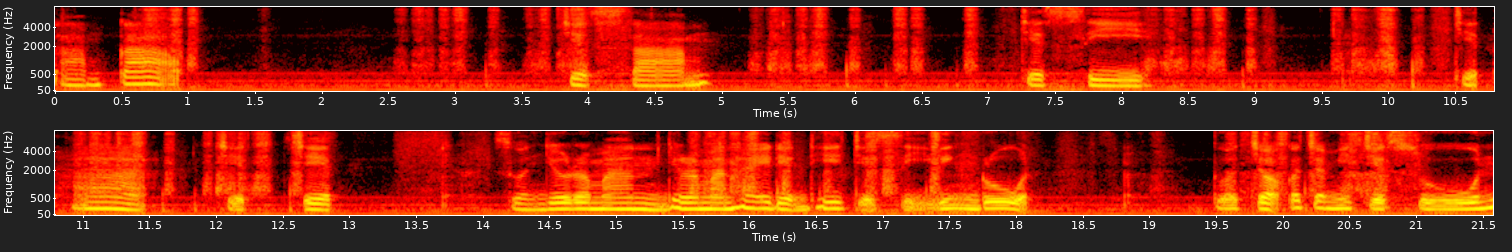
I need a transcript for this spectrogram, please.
39 73 74 เจ็ดห้าเจ็ดเจ็ดส่วนเยอรมัน เยอรมันให้เด่นที่เจ็ดสี่วิ่งรูด ตัวเจาะก็จะมีเจ็ดศูนย์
